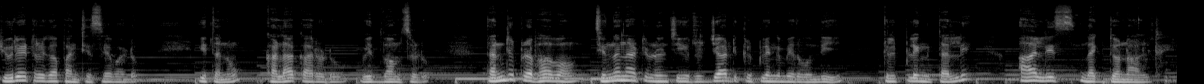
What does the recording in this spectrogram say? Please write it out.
క్యూరేటర్గా పనిచేసేవాడు. ఇతను కళాకారుడు విద్వాంసుడు. తండ్రి ప్రభావం చిన్ననాటి నుంచి రుడ్జార్డ్ క్రిప్లింగ్ మీద ఉంది. క్రిప్లింగ్ తల్లి ఆలిస్ మెక్డొనాల్డ్.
